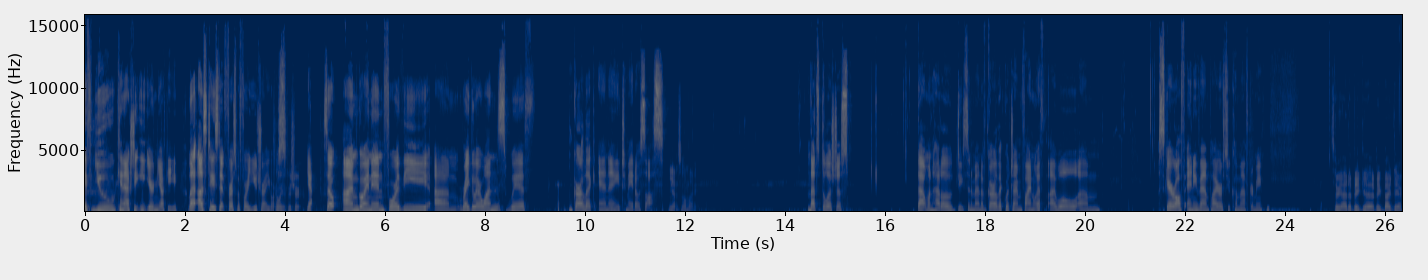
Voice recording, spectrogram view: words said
if you can actually eat your gnocchi. Let us taste it first before you try yours. Oh yeah, for sure. Yeah. So I'm going in for the um, regular ones with garlic and a tomato sauce. Yeah, so am I. That's delicious. That one had a decent amount of garlic, which I'm fine with. I will um, scare off any vampires who come after me. So yeah, I had a big uh, big bite there.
